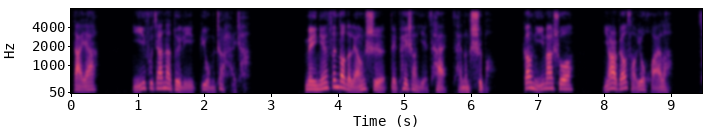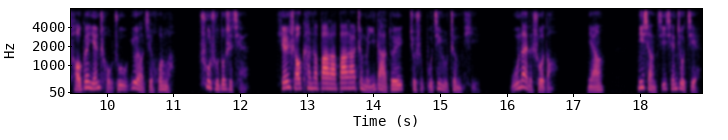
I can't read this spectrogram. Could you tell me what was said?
大丫，你姨父家那队里比我们这儿还差，每年分到的粮食得配上野菜才能吃饱。刚你姨妈说你二表嫂又怀了，草根眼瞅住又要结婚了，处处都是钱。”田勺看他巴拉巴拉这么一大堆，就是不进入正题，无奈的说道。娘，你想急钱就借，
